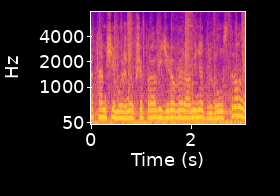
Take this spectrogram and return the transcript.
A tam się można przeprawić rowerami na drugą stronę.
